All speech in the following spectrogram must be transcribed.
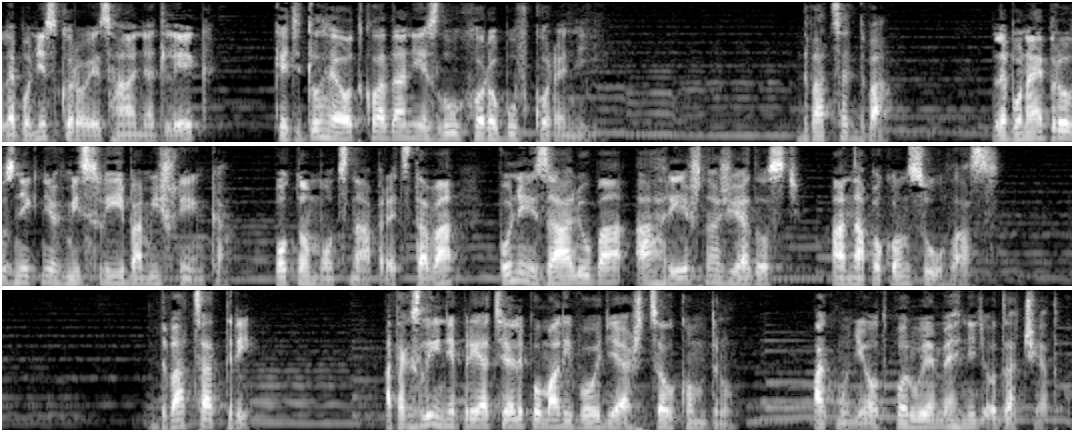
lebo neskoro je zháňať liek, keď dlhé odkladanie zlú chorobu v korení. 22 lebo najprv vznikne v mysli iba myšlienka, potom mocná predstava, po nej záľuba a hriešna žiadosť a napokon súhlas. 23. A tak zlý nepriateľ pomaly vojde až celkom dnu, ak mu neodporujeme hneď od začiatku.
